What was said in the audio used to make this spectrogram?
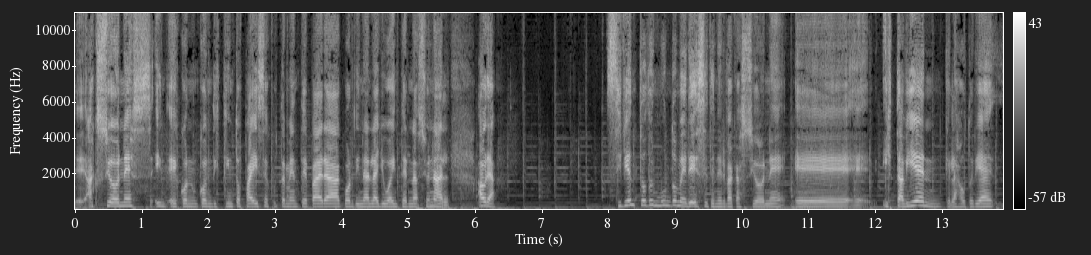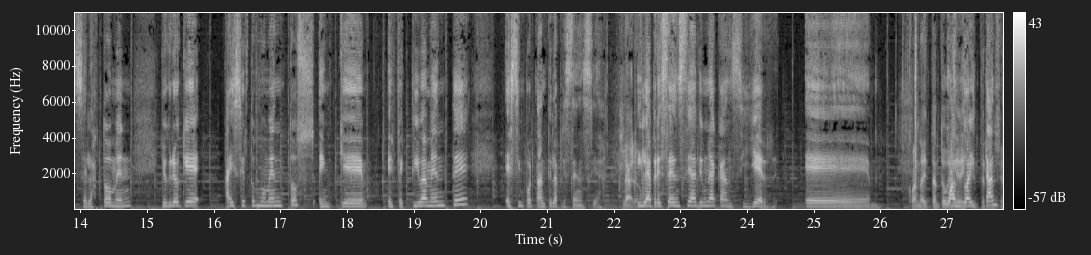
eh, acciones eh, con distintos países justamente para coordinar la ayuda internacional. Ahora, si bien todo el mundo merece tener vacaciones eh, y está bien que las autoridades se las tomen, yo creo que hay ciertos momentos en que efectivamente es importante la presencia. Claro. Y la presencia de una canciller. eh, cuando hay tanto cuando hay tanto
